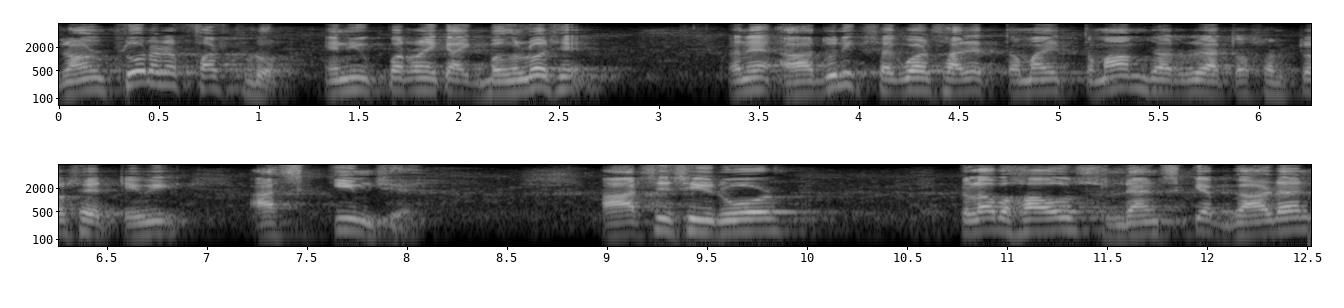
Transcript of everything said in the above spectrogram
ગ્રાઉન્ડ ફ્લોર અને ફર્સ્ટ ફ્લોર એની ઉપરનો એક એક બંગલો છે. અને આધુનિક સગવડ સાથે તમારી તમામ જરૂરિયાતો સંતોષે તેવી આ સ્કીમ છે. RCC road club house landscape garden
